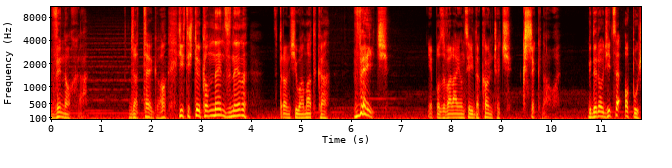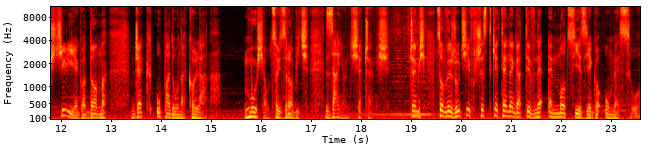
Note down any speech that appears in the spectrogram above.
Wynocha. Dlatego jesteś tylko nędznym? Wtrąciła matka. Wyjdź! Nie pozwalając jej dokończyć, krzyknął. Gdy rodzice opuścili jego dom, Jack upadł na kolana. Musiał coś zrobić, zająć się czymś. Czymś, co wyrzuci wszystkie te negatywne emocje z jego umysłu.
